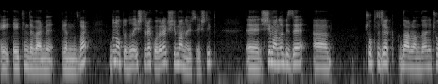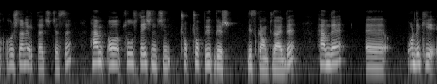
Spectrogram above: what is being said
eğitim de verme planımız var. Bu noktada da iştirak olarak Shimano'yu seçtik. Ee, Shimano bize e, çok sıcak davrandı. Hani çok hoşlarına gitti açıkçası hem o Tool Station için çok çok büyük bir discount verdi. Hem de e, oradaki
